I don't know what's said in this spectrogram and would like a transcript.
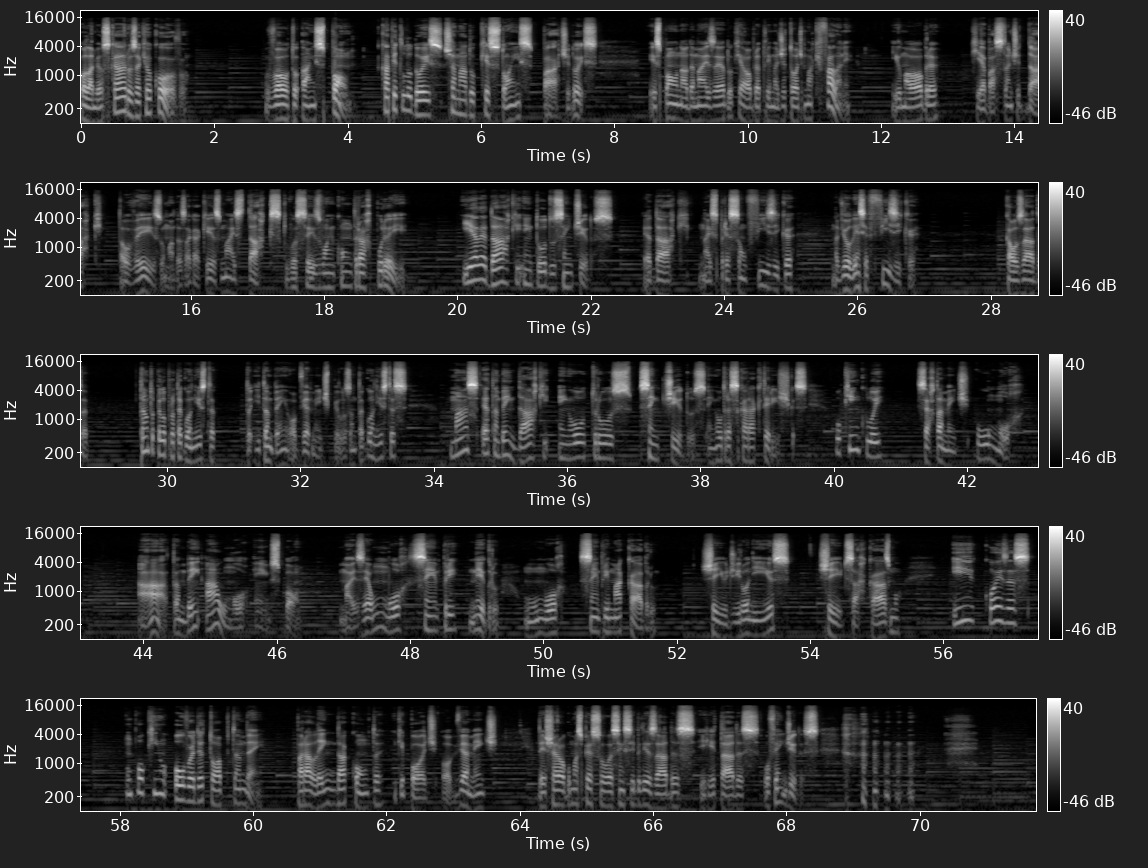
Olá, meus caros, aqui é o Corvo. Volto a Spawn, capítulo 2, chamado Questões, parte 2. Spawn nada mais é do que a obra-prima de Todd McFarlane, e uma obra que é bastante dark, talvez uma das HQs mais darks que vocês vão encontrar por aí. E ela é dark em todos os sentidos. É dark na expressão física, na violência física causada tanto pelo protagonista e também, obviamente, pelos antagonistas, mas é também dark em outros sentidos, em outras características, o que inclui certamente o humor. Ah, também há humor em Spawn, mas é um humor sempre negro, um humor sempre macabro, cheio de ironias, cheio de sarcasmo e coisas um pouquinho over the top também, para além da conta e que pode, obviamente, deixar algumas pessoas sensibilizadas, irritadas, ofendidas.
